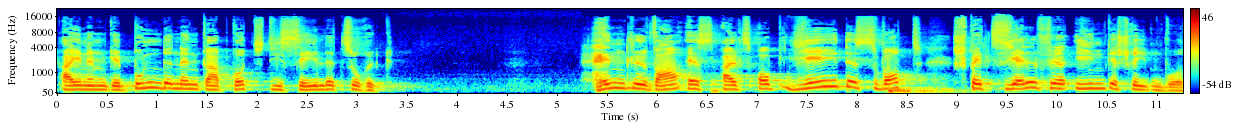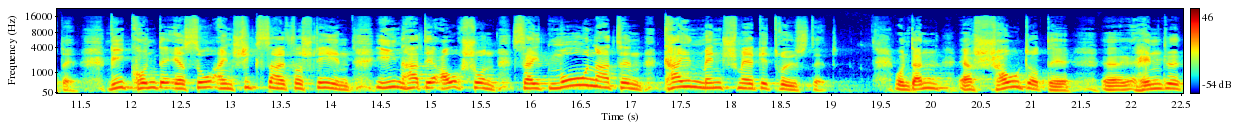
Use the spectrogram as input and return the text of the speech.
Einem Gebundenen gab Gott die Seele zurück. Händel war es, als ob jedes Wort speziell für ihn geschrieben wurde. Wie konnte er so ein Schicksal verstehen? Ihn hatte auch schon seit Monaten kein Mensch mehr getröstet. Und dann erschauderte äh, Händel,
